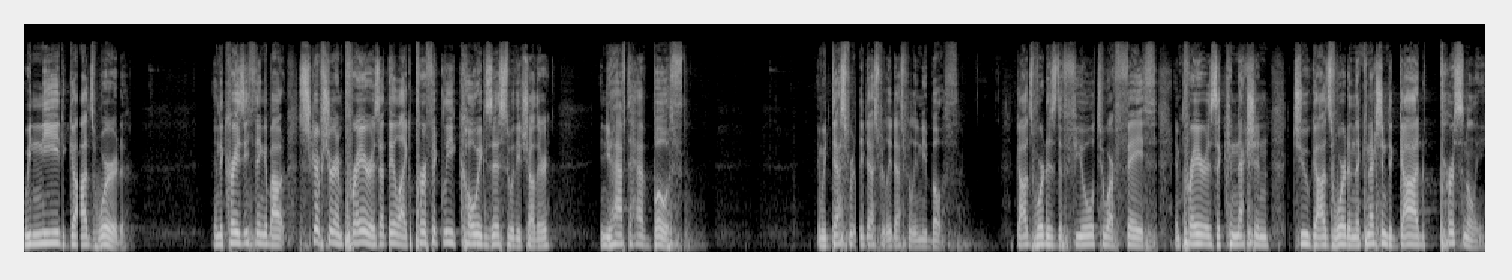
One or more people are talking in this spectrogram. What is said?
we need God's Word. And the crazy thing about Scripture and prayer is that they like perfectly coexist with each other and you have to have both. And we desperately, desperately, desperately need both. God's word is the fuel to our faith, and prayer is the connection to God's word and the connection to God personally.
